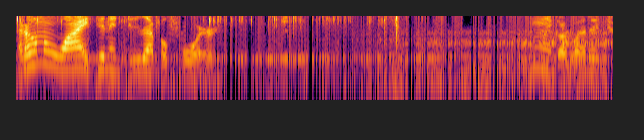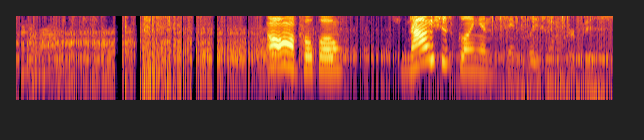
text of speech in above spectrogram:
I don't know why I didn't do that before. Oh my god, why did I turn around? Uh oh, Popo. Now he's just going in the same place on purpose.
